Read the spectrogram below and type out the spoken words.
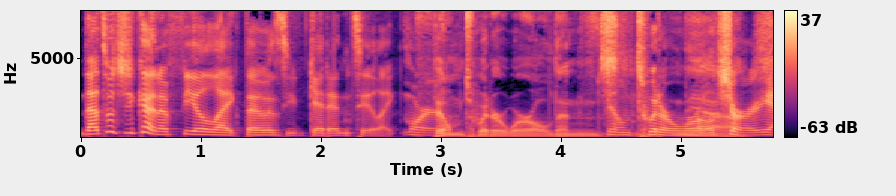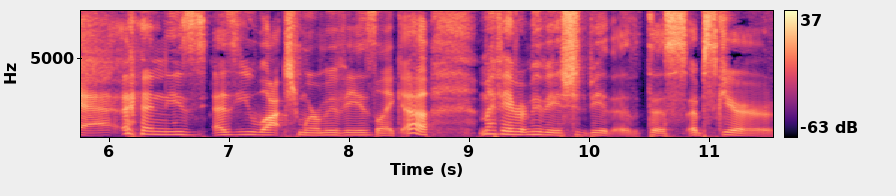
That's what you kind of feel like though as you get into like more Film Twitter world and film Twitter world. Yeah. Sure, yeah. And these, as you watch more movies, like, oh, my favorite movie should be the, this obscure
